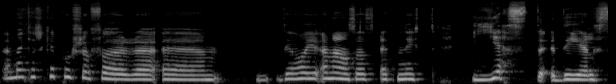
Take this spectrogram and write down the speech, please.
Ja, Man kanske kan pusha för... Eh, det har ju annonsats ett nytt gäst-DLC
